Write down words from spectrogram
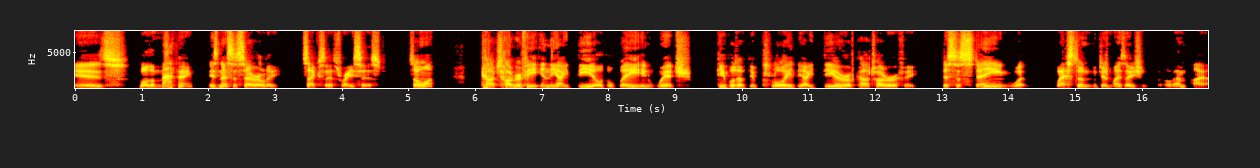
is, well, the mapping is necessarily sexist, racist, so on. Cartography in the ideal, the way in which people have deployed the idea of cartography to sustain what Western legitimization of empire,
